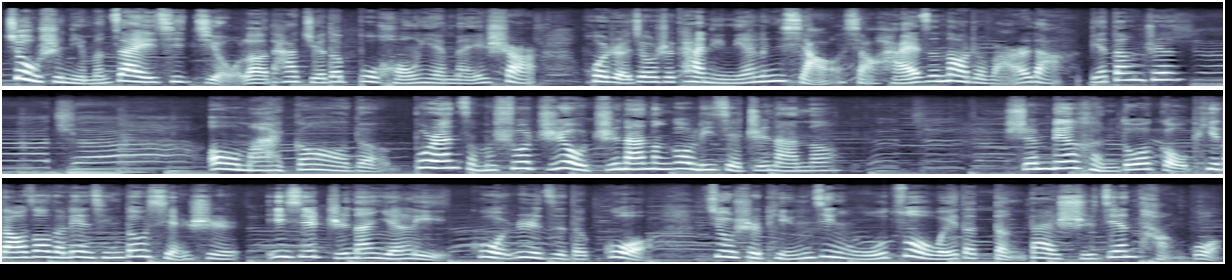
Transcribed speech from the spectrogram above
就是你们在一起久了，他觉得不红也没事儿，或者就是看你年龄小，小孩子闹着玩的，别当真。Oh my god，不然怎么说只有直男能够理解直男呢？身边很多狗屁叨糟的恋情都显示，一些直男眼里过日子的过，就是平静无作为的等待时间淌过。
